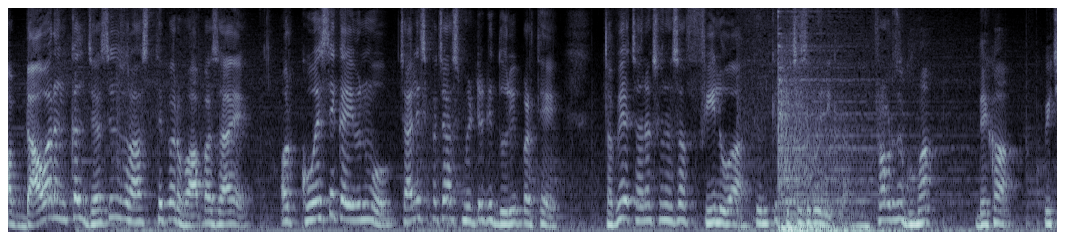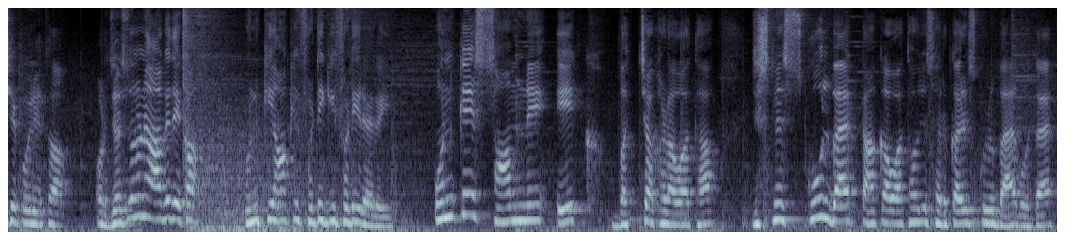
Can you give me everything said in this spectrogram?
अब डावर अंकल जैसे उस रास्ते पर वापस आए और कुएँ से करीबन वो 40-50 मीटर की दूरी पर थे तभी अचानक से उन्हें ऐसा फील हुआ कि उनके पीछे से कोई निकला। फ्रॉड से घुमा, देखा, पीछे कोई नहीं था और जैसे उन्होंने आगे देखा, उनकी आँखें फटी की फटी रह गई। उनके सामने एक बच्चा खड़ा हुआ था, जिसने स्कूल बैग टाँका हुआ था जो सरकारी स्कूल बैग होता है,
